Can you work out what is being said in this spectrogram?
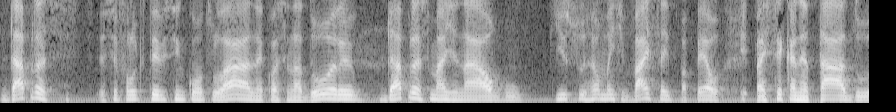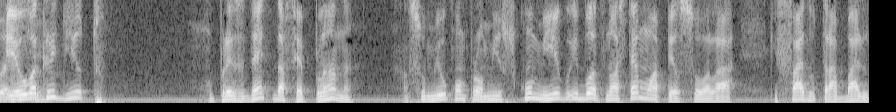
dá para você falou que teve esse encontro lá né, com a senadora. Dá para se imaginar algo que isso realmente vai sair do papel? Vai ser canetado? Eu acredito. O presidente da FEPLANA assumiu o compromisso comigo e botou, nós temos uma pessoa lá que faz o trabalho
